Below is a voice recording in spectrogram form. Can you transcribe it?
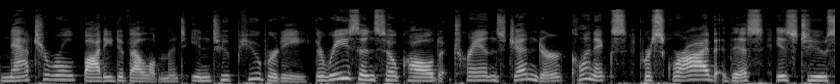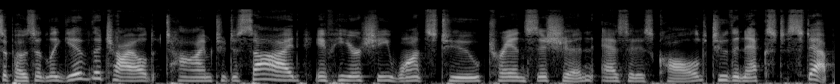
natural body development into puberty. The reason so called transgender clinics prescribe this is to supposedly give the child time to decide if he or she wants to transition, as it is called, to the next step,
